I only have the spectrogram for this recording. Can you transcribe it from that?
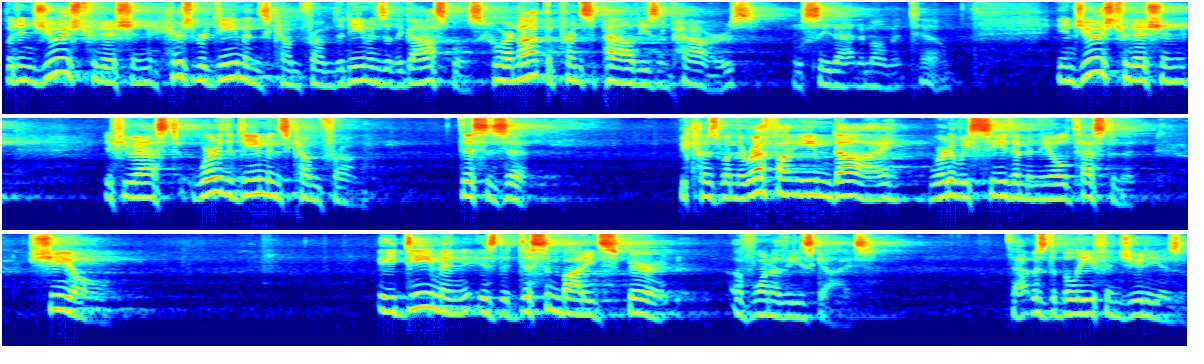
But in Jewish tradition, here's where demons come from the demons of the Gospels, who are not the principalities and powers. We'll see that in a moment, too. In Jewish tradition, if you asked, where do the demons come from? This is it. Because when the Rephaim die, where do we see them in the Old Testament? Sheol. A demon is the disembodied spirit of one of these guys. That was the belief in Judaism.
